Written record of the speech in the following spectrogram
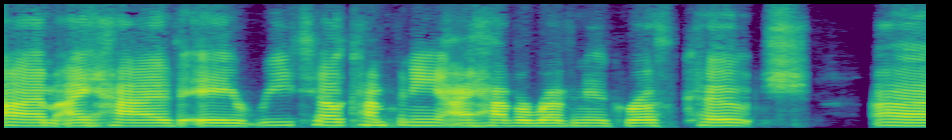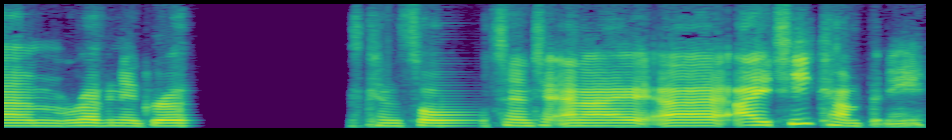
um, I have a retail company. I have a revenue growth coach, um, revenue growth consultant, and I uh, IT company.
